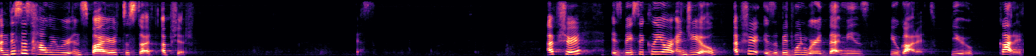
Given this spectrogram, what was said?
And this is how we were inspired to start Abshir. Yes. Abshir is basically our NGO. Abshir is a Bedouin word that means you got it. You got it.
